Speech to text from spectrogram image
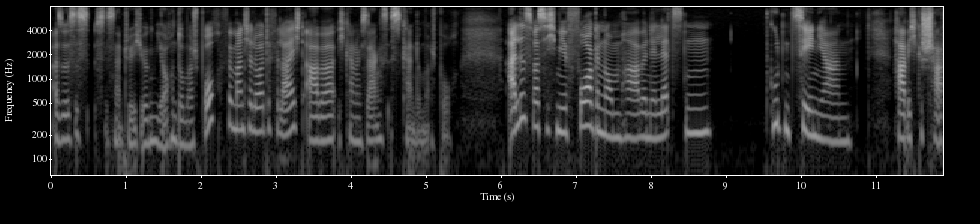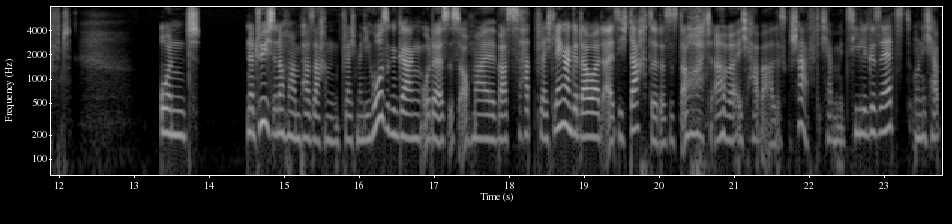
Also es ist, es ist natürlich irgendwie auch ein dummer Spruch für manche Leute vielleicht, aber ich kann euch sagen, es ist kein dummer Spruch. Alles, was ich mir vorgenommen habe in den letzten guten zehn Jahren, habe ich geschafft. Und natürlich sind noch mal ein paar Sachen vielleicht mal in die Hose gegangen oder es ist auch mal was hat vielleicht länger gedauert, als ich dachte, dass es dauert, aber ich habe alles geschafft. Ich habe mir Ziele gesetzt und ich habe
